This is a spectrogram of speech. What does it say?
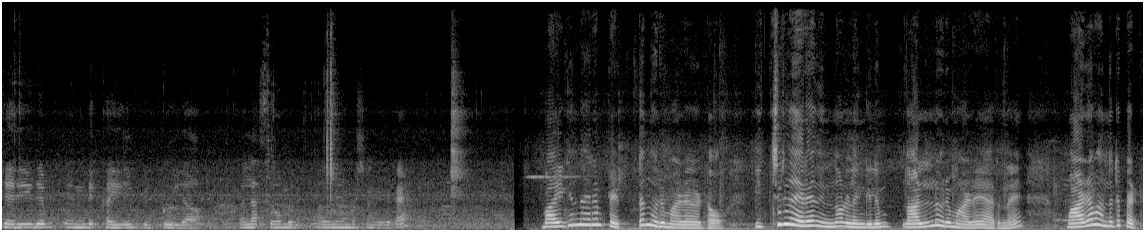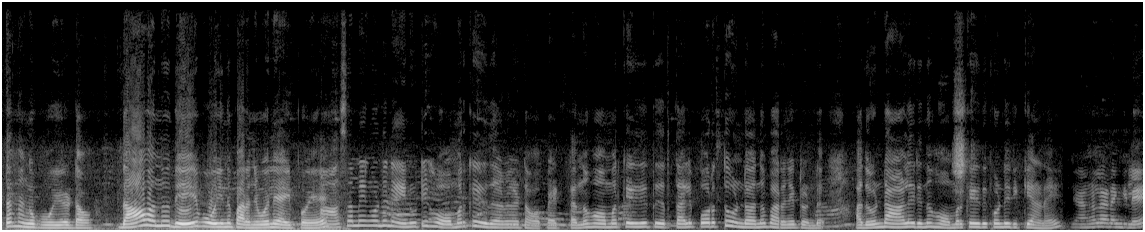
ശരീരം എന്റെ കയ്യിൽ കിട്ടില്ല നല്ല അസുഖം വരും. അതുകൊണ്ട് ഞാൻ ഭക്ഷണം കഴിക്കട്ടെ. വൈകുന്നേരം പെട്ടെന്നൊരു മഴ കേട്ടോ. ഇച്ചിരി നേരെ നിന്നുള്ളെങ്കിലും നല്ലൊരു മഴയായിരുന്നേ. മഴ വന്നിട്ട് പെട്ടെന്ന് അങ്ങ് പോയി കേട്ടോ. ദാ വന്നു ദേ പോയി എന്ന് പറഞ്ഞ പോലെ ആയിപ്പോയേ. ആ സമയം കൊണ്ട് നൈനൂട്ടി ഹോംവർക്ക് എഴുതുകയാണ് കേട്ടോ. പെട്ടെന്ന് ഹോംവർക്ക് എഴുതി തീർത്താൽ പുറത്തു കൊണ്ടുവന്ന് പറഞ്ഞിട്ടുണ്ട്. അതുകൊണ്ട് ആളിരുന്ന് ഹോംവർക്ക് എഴുതിക്കൊണ്ടിരിക്കുകയാണേ. ഞങ്ങളാണെങ്കിലേ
